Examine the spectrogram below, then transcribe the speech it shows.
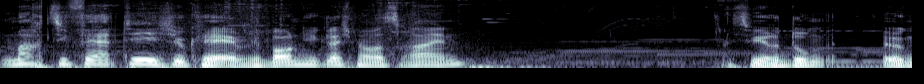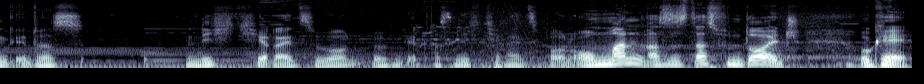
Macht sie fertig. Okay, wir bauen hier gleich mal was rein. Es wäre dumm, irgendetwas nicht hier reinzubauen. Irgendetwas nicht hier reinzubauen. Oh Mann, was ist das für ein Deutsch? Okay,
